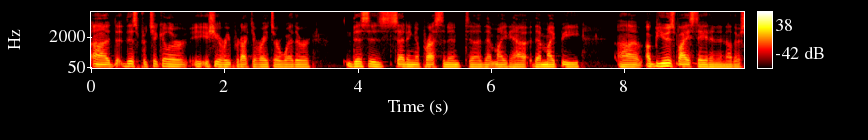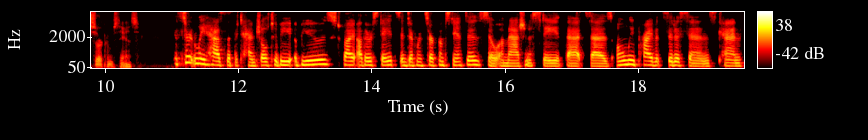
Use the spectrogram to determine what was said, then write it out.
uh, this particular issue of reproductive rights, or whether this is setting a precedent uh, that might have that might be uh, abused by a state in another circumstance. It certainly has the potential to be abused by other states in different circumstances. So imagine a state that says only private citizens can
